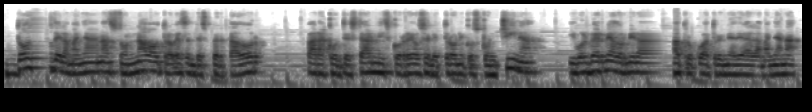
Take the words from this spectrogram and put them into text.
Dos de la mañana sonaba otra vez el despertador para contestar mis correos electrónicos con China y volverme a dormir a 4, 4 y media de la mañana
